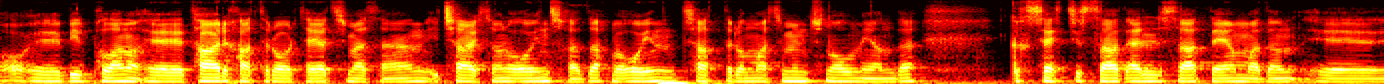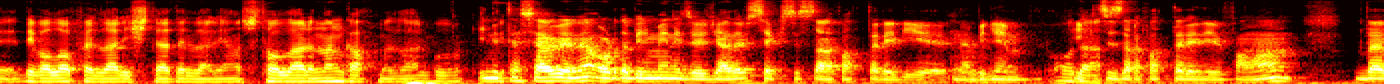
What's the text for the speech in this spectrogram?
o, e, bir plan e, tarix xatırı ortaya çıxmasan, 2 ay sonra oyun çıxacaq və oyun çatdırılması mümkün olmayanda 48 saat, 50 saat dayanmadan e, developerlər işlədirlər. Yəni stollarından qalxmırlar bu. İndi təsəvvür edin, orada bir menecer gəlir, seksiz zarafatlar eləyir, nə bilim, iqti zarafatlar eləyir falan və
